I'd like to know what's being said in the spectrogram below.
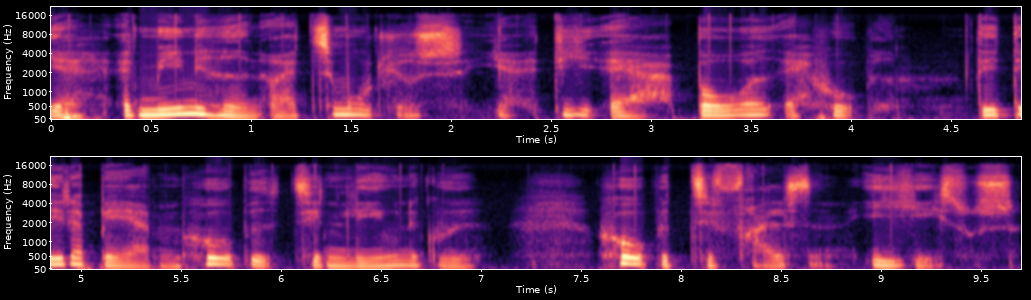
ja, at menigheden og at Timotius, ja, de er båret af håbet. Det er det, der bærer dem. Håbet til den levende Gud. Håbet til frelsen i Jesus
